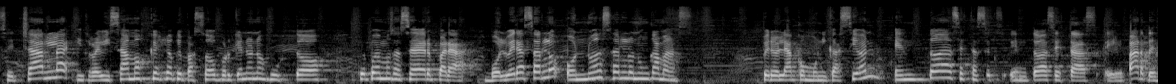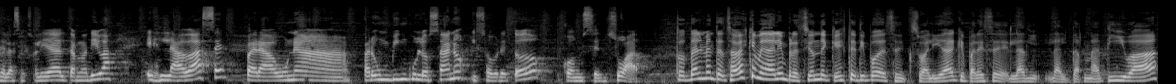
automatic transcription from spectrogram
se charla y revisamos qué es lo que pasó, por qué no nos gustó, qué podemos hacer para volver a hacerlo o no hacerlo nunca más pero la comunicación en todas estas en todas estas eh, partes de la sexualidad alternativa es la base para una para un vínculo sano y sobre todo consensuado. Totalmente. ¿Sabes que me da la impresión de que este tipo de sexualidad que parece la, alternativa,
